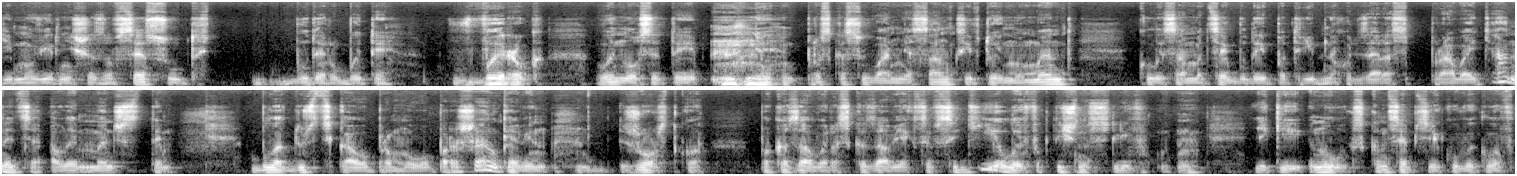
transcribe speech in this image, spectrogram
ймовірніше за все суд буде робити вирок, виносити про скасування санкцій в той момент, коли саме це буде і потрібно. Хоч зараз справа і тягнеться, але менш з тим. Була дуже цікава промова Порошенка. Він жорстко показав і розказав, як це все діяло, і фактично слів, які, ну, з концепції, яку виклав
